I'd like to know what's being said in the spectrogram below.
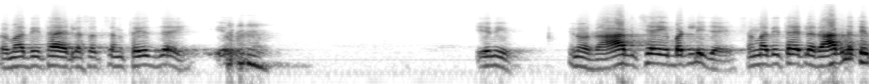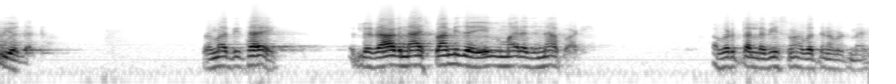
સમાધિ થાય એટલે સત્સંગ થઈ જ જાય? એવું એની એનો રાગ છે એ બદલી જાય. સમાધિ થાય એટલે રાગ નથી વ્યો જતો સમાધિ થાય એટલે રાગ નાશ પામી જાય એવી મહારાજ ના પાડી. આ વડતાલના વતના વચનાવટમાં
